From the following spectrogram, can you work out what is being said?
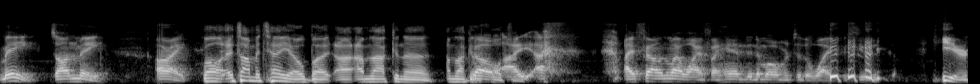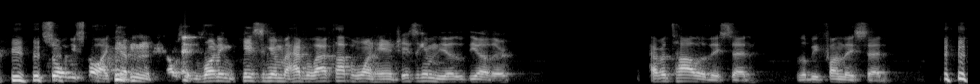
Me. It's on me. All right. Well, it's on Mateo, but uh, I'm not gonna. I'm not gonna. No. I, I I found my wife. I handed him over to the wife. he was- here. Saw, you saw. I kept. I was like running, chasing him. I have the laptop in one hand, chasing him in the other. The other. Have a toddler, they said. It'll be fun, they said. and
